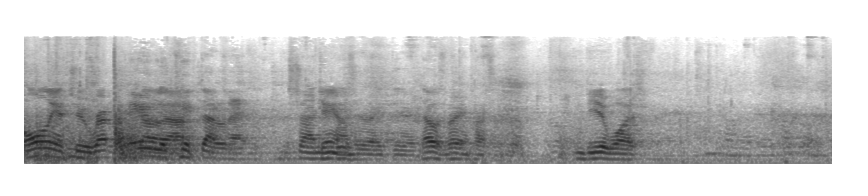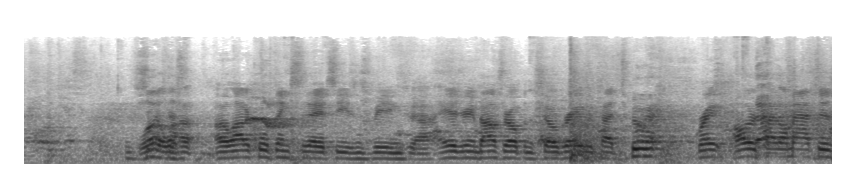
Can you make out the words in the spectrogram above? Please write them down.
Only a two. Ref kicked out of Barely that. kicked out of that. Shining Damn. wizard right there. That was very impressive. Indeed, it was. What a, lot, a lot of cool things today at Seasons meetings. Uh, Adrian Bouncer opened the show great. We've had two great other title matches.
